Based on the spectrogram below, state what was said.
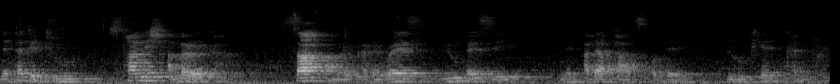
the 32 Spanish America, South America, the rest USA, and other parts of the European countries.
